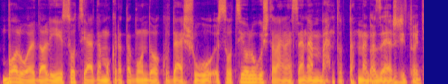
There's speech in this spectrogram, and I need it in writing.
baloldali, szociáldemokrata gondolkodású szociológus, talán ezzel nem bántottam meg az Erzsit, hogy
